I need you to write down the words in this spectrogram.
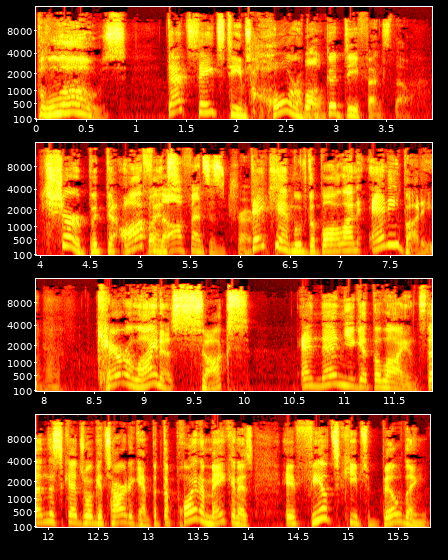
blows. That Saints team's horrible. Well, good defense though. Sure, but the But offense, the offense is atrocious. they can't move the ball on anybody. Mm-hmm. Carolina sucks. And then you get the Lions. Then the schedule gets hard again. But the point I'm making is if Fields keeps building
